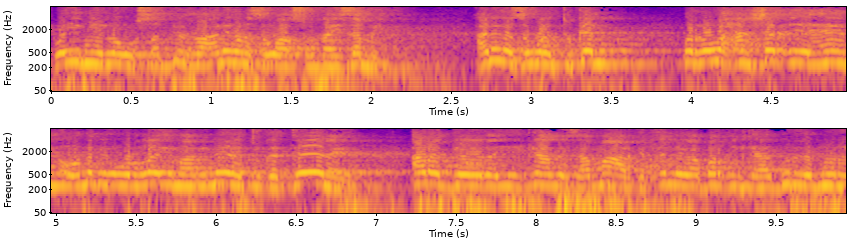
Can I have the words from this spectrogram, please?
wa inii la usabixu anigunase waa sunnaysan bay anigase waan tukan marka waxaan sharci ahayn oo nabiga uuna la imaanin mayna tukateene araggeeda ayay ka hadlaysaa ma arkin xilliga barqinkaa guriga muuna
